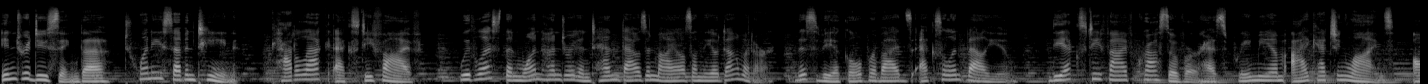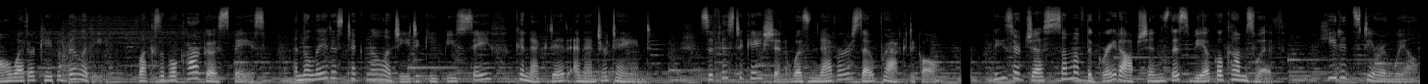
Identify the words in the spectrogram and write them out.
Introducing the 2017 Cadillac XT5. With less than 110,000 miles on the odometer, this vehicle provides excellent value. The XT5 crossover has premium eye-catching lines, all-weather capability, flexible cargo space, and the latest technology to keep you safe, connected, and entertained. Sophistication was never so practical. These are just some of the great options this vehicle comes with heated steering wheel,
